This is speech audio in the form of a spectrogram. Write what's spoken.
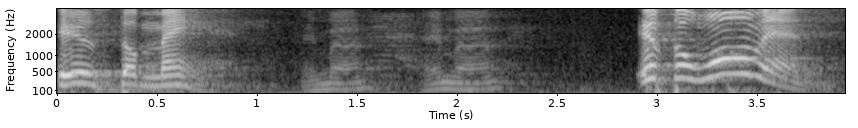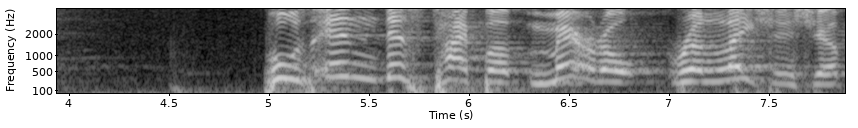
is the man. Amen. Amen. If the woman who's in this type of marital relationship,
